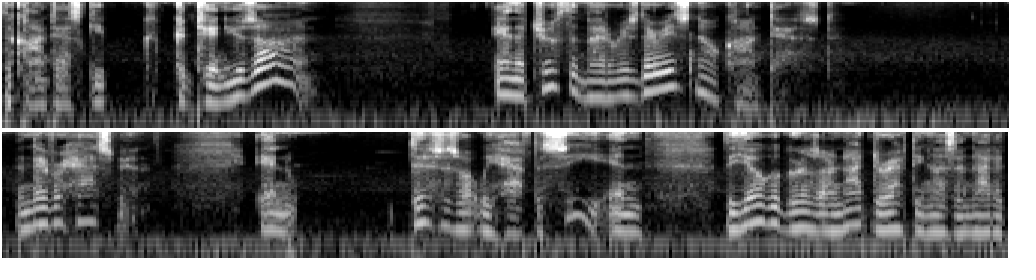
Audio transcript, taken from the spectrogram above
The contest keep, continues on. And the truth of the matter is there is no contest. There never has been. And this is what we have to see. And the yoga girls are not directing us in that,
